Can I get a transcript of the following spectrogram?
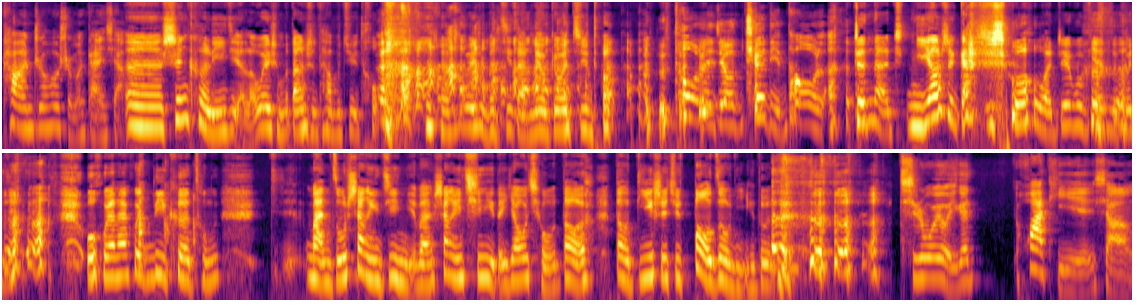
看完之后什么感想？嗯，深刻理解了为什么当时他不剧透，为什么鸡仔没有给我剧透。透了就彻底透了。真的，你要是敢说我这部片子，估计我回来会立刻从满足上一季你吧上一期你的要求，到到的士去暴揍你一顿。其实我有一个话题想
